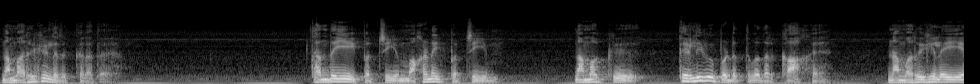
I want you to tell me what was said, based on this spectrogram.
நம் அருகில் இருக்கிறது. தந்தையை பற்றியும் மகனை பற்றியும் நமக்கு தெளிவுபடுத்துவதற்காக நம் அருகிலேயே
